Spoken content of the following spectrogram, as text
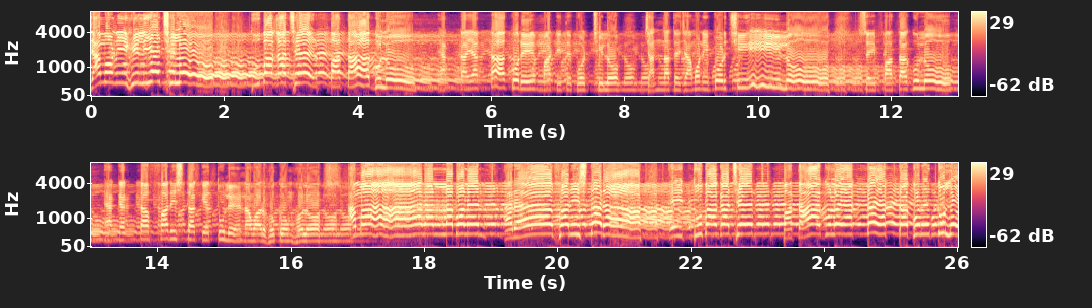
যেমনই হিলিয়েছিল, তুবা গাছের পাতাগুলো একটা একটা করে মাটিতে পড়ছিল, জান্নাতে যেমনই পড়ছিল, সেই পাতাগুলো এক একটা ফারিস্তাকে তুলে নেওয়ার হুকুম হলো। আমার আল্লাহ বলেন, আরে ফারিস্তারা, এই তুবা গাছের পাতাগুলো একটা একটা করে তুলো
